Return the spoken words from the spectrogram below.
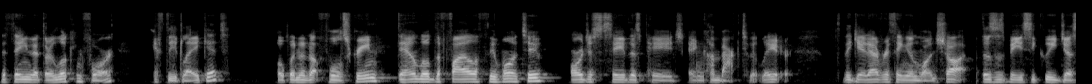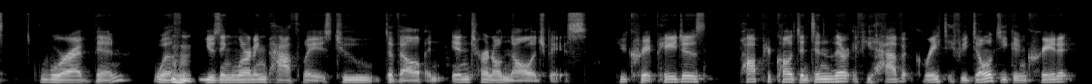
the thing that they're looking for. If they'd like it, open it up full screen, download the file if they want to, or just save this page and come back to it later. So they get everything in one shot. This is basically just where I've been with mm-hmm. using learning pathways to develop an internal knowledge base. You create pages, pop your content in there. If you have it, great. If you don't, you can create it.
